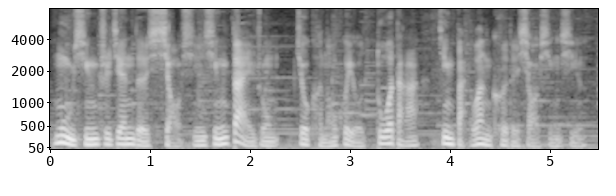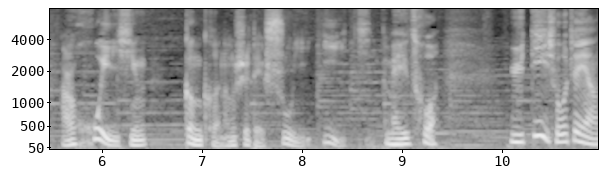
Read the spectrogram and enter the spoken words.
木星之间的小行星带中，就可能会有多达近百万颗的小行星，而彗星更可能是得数以亿计。没错，与地球这样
